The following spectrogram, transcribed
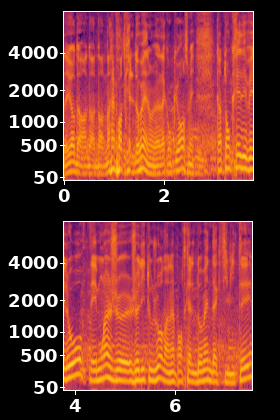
D'ailleurs, dans n'importe quel domaine, on a la concurrence, mais quand on crée des vélos, et moi je, dis toujours dans n'importe quel domaine d'activité,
